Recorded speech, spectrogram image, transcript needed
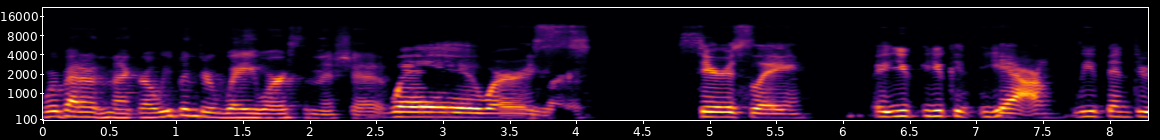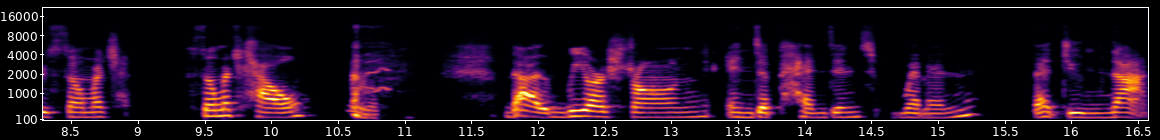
we're better than that, girl. We've been through way worse than this shit. Way worse. Way worse. Seriously. You you can yeah, we've been through so much so much hell that we are strong, independent women that do not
